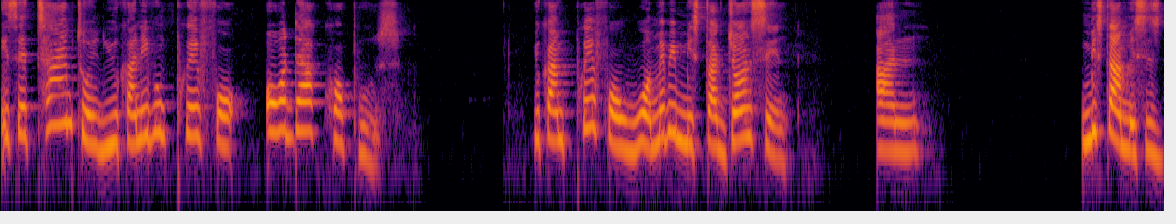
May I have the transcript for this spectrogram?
It's a time to you can even pray for other couples. You can pray for one, maybe Mr. Johnson and Mr. and Mrs.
